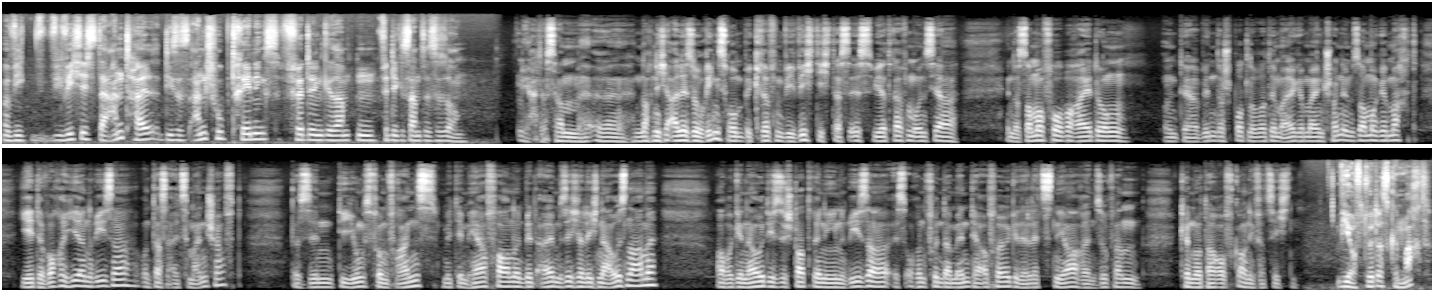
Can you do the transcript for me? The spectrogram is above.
wie, wie wichtig ist der Anteil dieses Anschubtrainings für, den gesamten, für die gesamte Saison? Ja, das haben äh, noch nicht alle so ringsrum begriffen, wie wichtig das ist. Wir treffen uns ja in der Sommervorbereitung und der Wintersportler wird im Allgemeinen schon im Sommer gemacht. Jede Woche hier in Riesa und das als Mannschaft. Das sind die Jungs vom Franz mit dem Herfahren und mit allem sicherlich eine Ausnahme. Aber genau dieses Starttraining in Riesa ist auch ein Fundament der Erfolge der letzten Jahre. Insofern können wir darauf gar nicht verzichten. Wie oft wird das gemacht?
